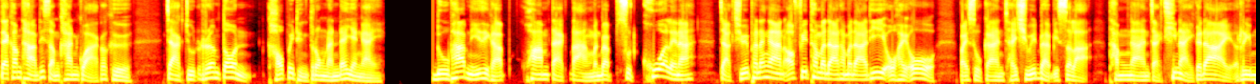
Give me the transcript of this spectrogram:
แต่คำถามที่สำคัญกว่าก็คือ จากจุดเริ่มต้นเขาไปถึงตรงนั้นได้ยังไง ดูภาพนี้สิครับ ความแตกต่างมันแบบสุดขั้วเลยนะ จากชีวิตพนักงานออฟฟิศธรรมดาธรรมดาที่โอไฮโอไปสู่การใช้ชีวิตแบบอิสระ ทำงานจากที่ไหนก็ได้ ริม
